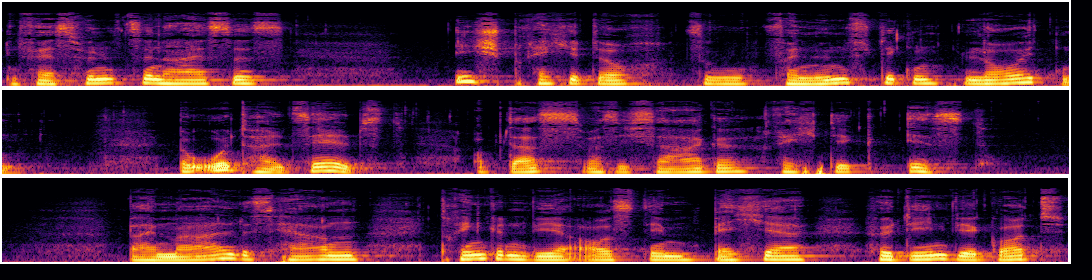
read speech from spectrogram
In Vers 15 heißt es, ich spreche doch zu vernünftigen Leuten. Beurteilt selbst, ob das, was ich sage, richtig ist. Beim Mahl des Herrn trinken wir aus dem Becher, für den wir Gott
